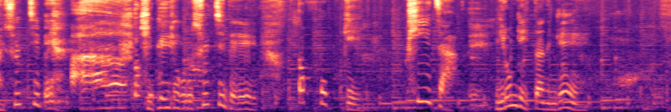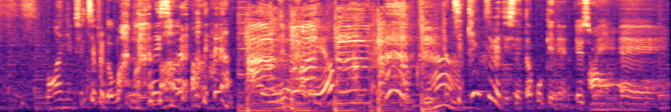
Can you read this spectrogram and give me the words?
아니, 술집에. 아, 떡볶이. 기본적으로 술집에 떡볶이, 피자, 네. 이런 게 있다는 게. 멍아님 술집을 너무 안 다니시는데 아, 요즘 다 그래요? 그렇구나. 치킨집에도 있어요 떡볶이는 요즘에 아. 네.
